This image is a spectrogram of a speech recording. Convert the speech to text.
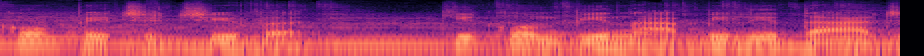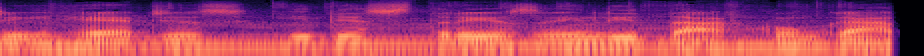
Competitiva que combina habilidade em rédeas e destreza em lidar com gado.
